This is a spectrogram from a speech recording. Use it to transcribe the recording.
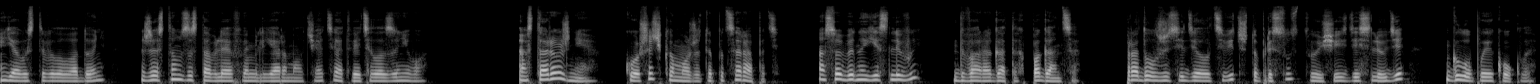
Я выставила ладонь, жестом заставляя фамильяра молчать и ответила за него. «Осторожнее, кошечка может и поцарапать. Особенно если вы, два рогатых поганца, продолжите делать вид, что присутствующие здесь люди — глупые куклы».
